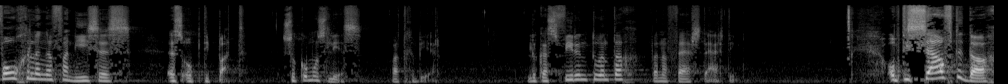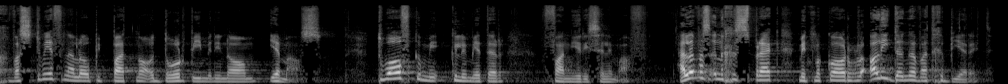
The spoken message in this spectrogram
volgelinge van Jesus is op die pad. So kom ons lees wat gebeur. Lukas 24 vanaf vers 13. Op dieselfde dag was twee van hulle op die pad na 'n dorpie met die naam Emmaus, 12 km van Jerusalem af. Hulle was in gesprek met mekaar oor al die dinge wat gebeur het.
